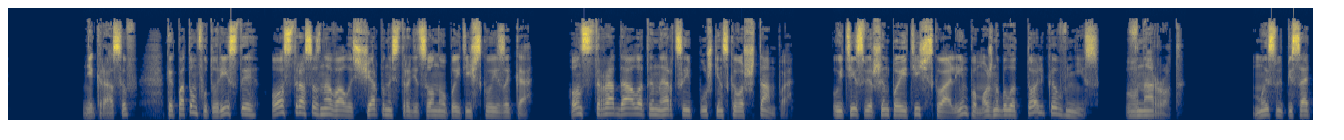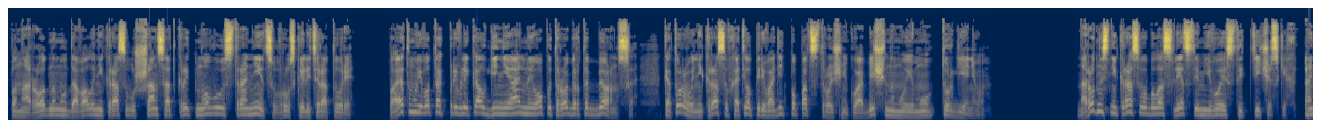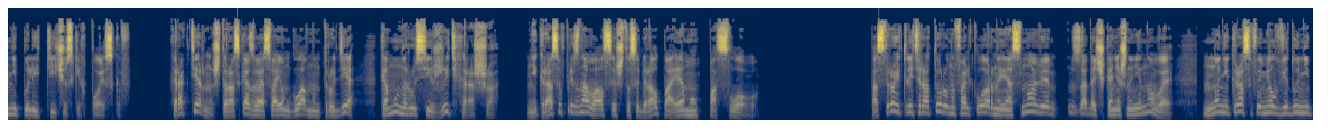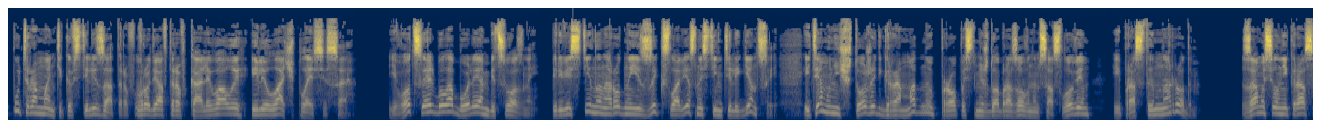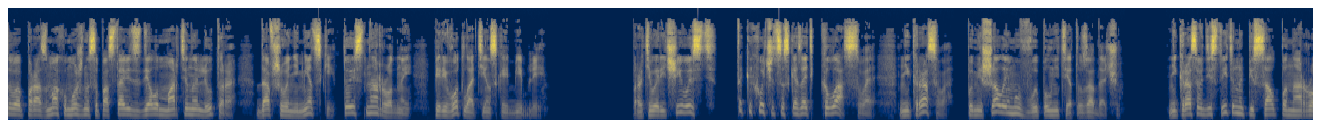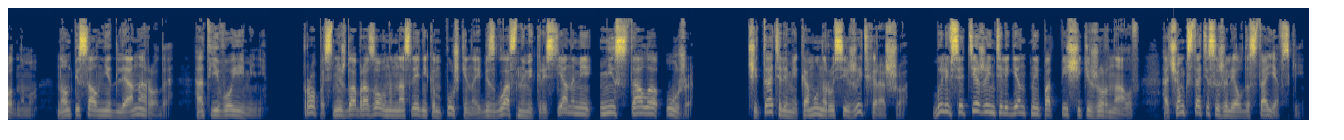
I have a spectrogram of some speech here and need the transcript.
Некрасов, как потом футуристы, остро осознавал исчерпанность традиционного поэтического языка. Он страдал от инерции пушкинского штампа. Уйти с вершин поэтического Олимпа можно было только вниз, в народ. Мысль писать по-народному давала Некрасову шанс открыть новую страницу в русской литературе, Поэтому его так привлекал гениальный опыт Роберта Бёрнса, которого Некрасов хотел переводить по подстрочнику, обещанному ему Тургеневым. Народность Некрасова была следствием его эстетических, а не политических поисков. Характерно, что, рассказывая о своем главном труде «Кому на Руси жить хорошо», Некрасов признавался, что собирал поэму по слову. Построить литературу на фольклорной основе — задача, конечно, не новая, но Некрасов имел в виду не путь романтиков-стилизаторов, вроде авторов Калевалы или Лач Плессиса. Его цель была более амбициозной — перевести на народный язык словесность интеллигенции и тем уничтожить громадную пропасть между образованным сословием и простым народом. Замысел Некрасова по размаху можно сопоставить с делом Мартина Лютера, давшего немецкий, то есть народный, перевод латинской Библии. Противоречивость, так и хочется сказать классовая, Некрасова помешала ему выполнить эту задачу. Некрасов действительно писал по-народному, но он писал не для народа, а от его имени. Пропасть между образованным наследником Пушкина и безгласными крестьянами не стала уже. Читателями, кому на Руси жить хорошо, были все те же интеллигентные подписчики журналов, о чем, кстати, сожалел Достоевский.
